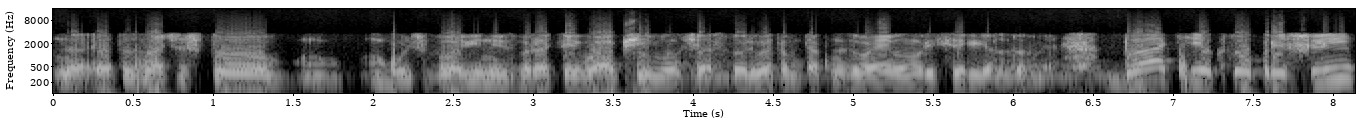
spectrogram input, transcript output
Это значит, что больше половины избирателей вообще не участвовали в этом так называемом референдуме. Да, те, кто пришли,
